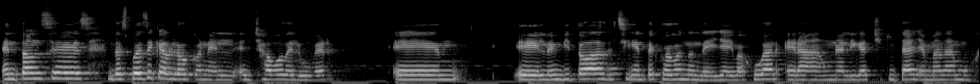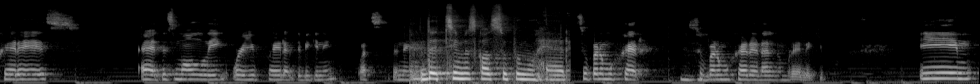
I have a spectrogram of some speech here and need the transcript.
entonces, después de que habló con el, el chavo del Uber, eh, eh, lo invitó al siguiente juego en donde ella iba a jugar. Era una liga chiquita llamada Mujeres, eh, The Small League, where you played at the beginning. What's the name? The team is called Super Mujer. Super Mujer. Super Mujer era el nombre del equipo. Y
